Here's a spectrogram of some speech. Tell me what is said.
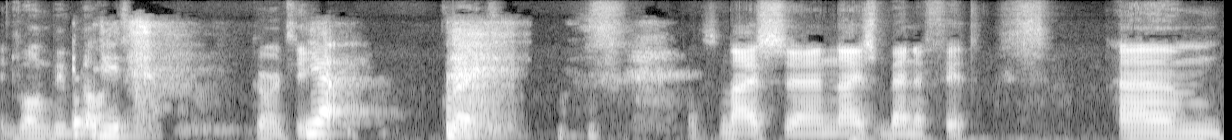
It won't be blocked. Indeed currently. Yeah. Great. It's nice, uh, nice benefit. Um,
